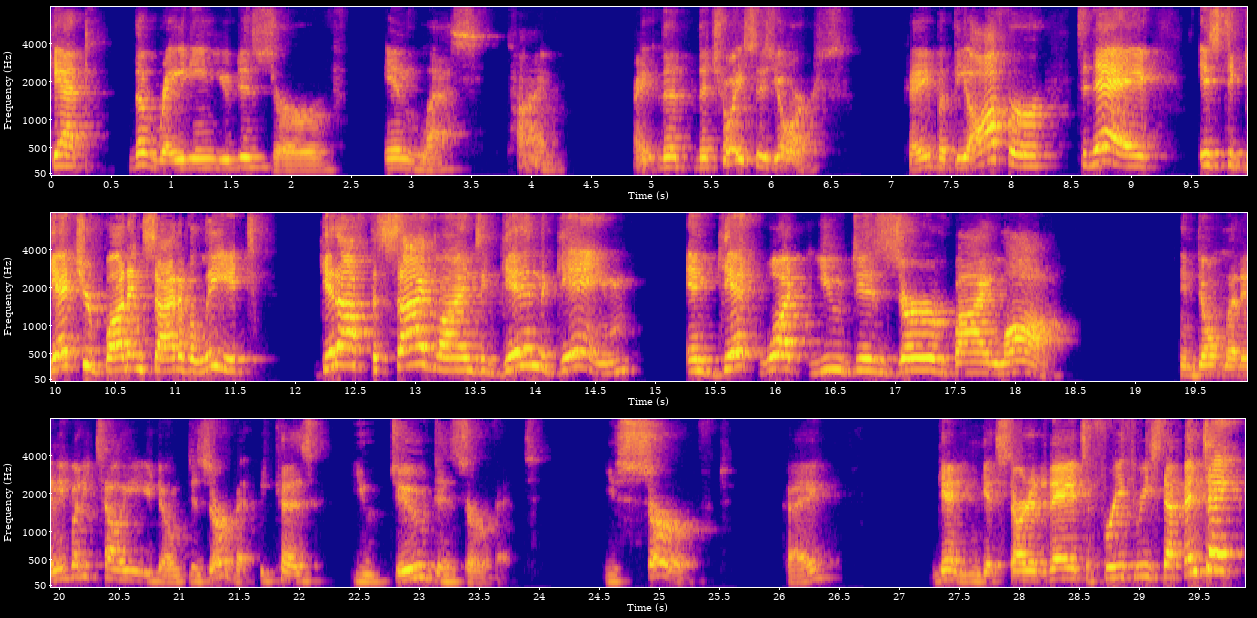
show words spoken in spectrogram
get the rating you deserve in less time. Right? The, the choice is yours. Okay. But the offer today is to get your butt inside of Elite, get off the sidelines and get in the game and get what you deserve by law. And don't let anybody tell you you don't deserve it because you do deserve it. You served. Okay. Again, you can get started today. It's a free three step intake.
